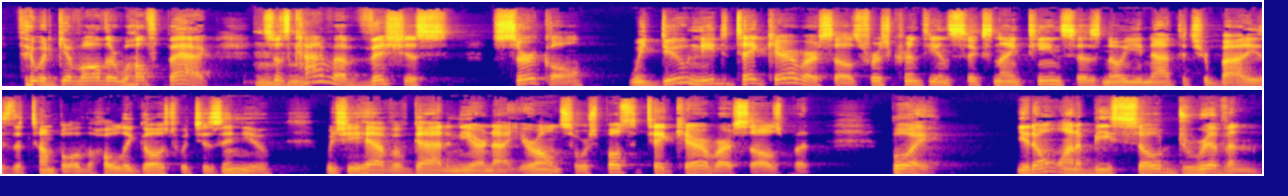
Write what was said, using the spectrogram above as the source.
they would give all their wealth back. Mm-hmm. So it's kind of a vicious circle. We do need to take care of ourselves. First Corinthians 6 19 says, Know ye not that your body is the temple of the Holy Ghost, which is in you, which ye have of God, and ye are not your own. So we're supposed to take care of ourselves. But boy, you don't want to be so driven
